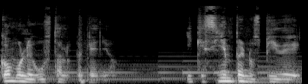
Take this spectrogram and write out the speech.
cómo le gusta lo pequeño. Y que siempre nos pide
